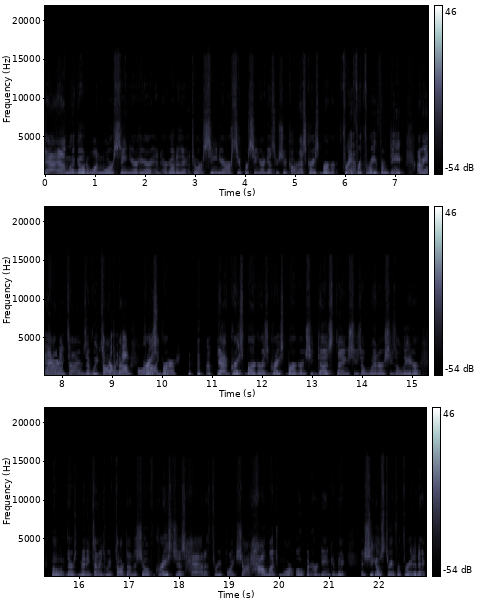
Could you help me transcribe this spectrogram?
Yeah, and I'm going to go to one more senior here, and or go to the to our senior, our super senior, I guess we should call her. And that's Grace Berger, three yeah. for three from deep. I mean, yeah. how many times have we talked about Grace Berger? yeah, Grace Berger is Grace Berger, and she does things. She's a winner. She's a leader. But there's many times we've talked on the show. If Grace just had a three point shot, how much more open her game could be. And she goes three for three today.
